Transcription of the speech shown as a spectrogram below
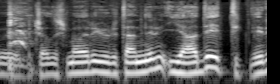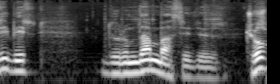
e, çalışmaları yürütenlerin iade ettikleri bir durumdan bahsediyoruz. Çok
